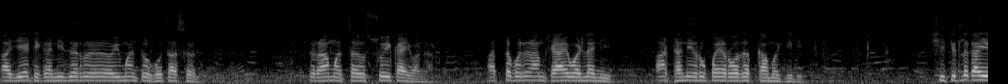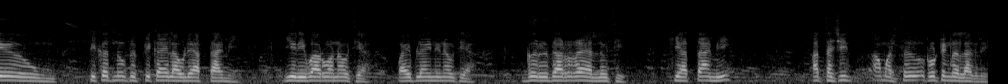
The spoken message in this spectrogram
आज या ठिकाणी जर विमानतळ होत असेल तर आम्हाला सोय काय होणार? आत्तापर्यंत आमच्या आईवडिलांनी आठाने रुपया रोजात कामं केली. शेतीतलं काही पिकत नव्हतं पिकाय लावले आत्ता आम्ही. येरी बारवा नव्हत्या पाईपलाईनी नव्हत्या गरदार राहायला नव्हती. ही आत्ता आम्ही आत्ताची आम्हाला रोटिंगला लागले.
